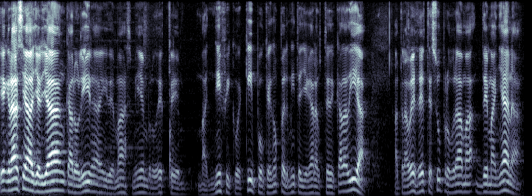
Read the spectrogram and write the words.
Bien, gracias a Yerjan, Carolina y demás miembros de este magnífico equipo que nos permite llegar a ustedes cada día a través de este su programa de mañana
